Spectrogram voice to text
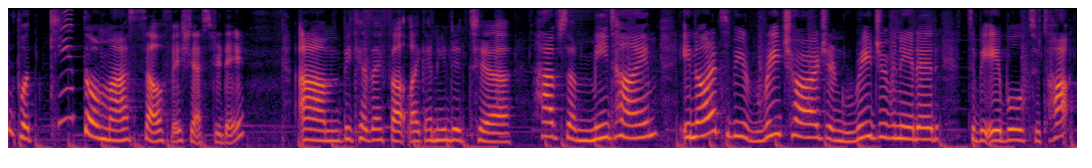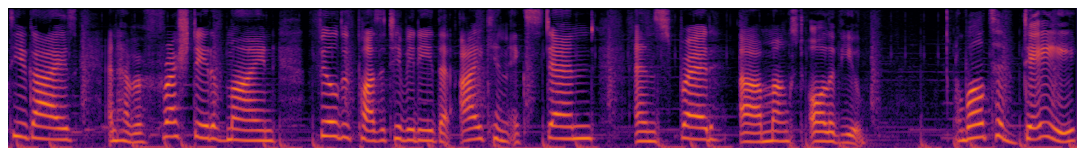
un poquito más selfish yesterday um, because I felt like I needed to have some me time in order to be recharged and rejuvenated, to be able to talk to you guys and have a fresh state of mind filled with positivity that I can extend and spread uh, amongst all of you. Well, today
